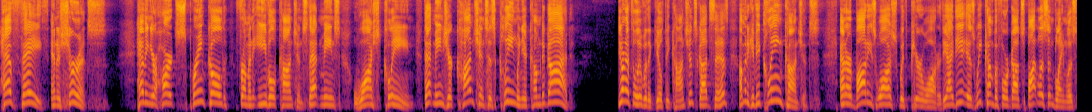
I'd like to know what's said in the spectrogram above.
Have faith and assurance having your heart sprinkled from an evil conscience. That means washed clean. That means your conscience is clean when you come to God. You don't have to live with a guilty conscience, God says. I'm going to give you a clean conscience. And our bodies washed with pure water. The idea is we come before God spotless and blameless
